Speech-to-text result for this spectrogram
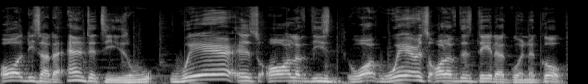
all these other entities. Where is all of these? Where is all of this data going to go?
